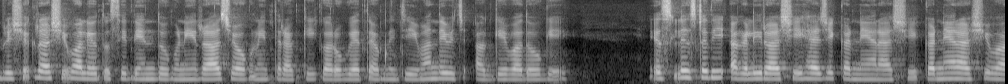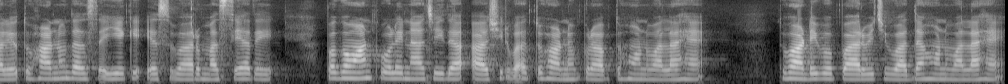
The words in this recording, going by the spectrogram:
ਵ੍ਰਿਸ਼ਕ ਰਾਸ਼ੀ ਵਾਲਿਓ, ਤੁਸੀਂ ਦਿਨ ਦੁਗਣੀ, ਰਾਤ ਚੌਗਣੀ ਤਰੱਕੀ ਕਰੋਗੇ ਤੇ ਆਪਣੇ ਜੀਵਨ ਦੇ ਵਿੱਚ ਅੱਗੇ ਵਧੋਗੇ। ਇਸ ਲਿਸਟ ਦੀ ਅਗਲੀ ਰਾਸ਼ੀ ਹੈ ਜੀ ਕੰਨਿਆ ਰਾਸ਼ੀ। ਕੰਨਿਆ ਰਾਸ਼ੀ ਵਾਲਿਓ, ਤੁਹਾਨੂੰ ਦੱਸ ਦਈਏ ਕਿ ਇਸ ਵਾਰ ਮੱਸਿਆ ਤੇ ਭਗਵਾਨ ਭੋਲੇਨਾਥ ਜੀ ਦਾ ਆਸ਼ੀਰਵਾਦ ਤੁਹਾਨੂੰ ਪ੍ਰਾਪਤ ਹੋਣ ਵਾਲਾ ਹੈ। ਤੁਹਾਡੇ ਵਪਾਰ ਵਿੱਚ ਵਾਧਾ ਹੋਣ ਵਾਲਾ ਹੈ।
